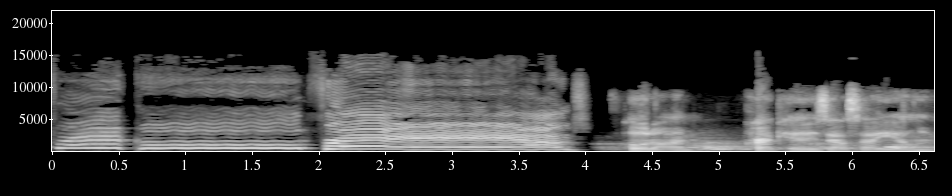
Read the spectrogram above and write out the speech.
freckled friends. Hold on. Crackhead is outside yelling.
